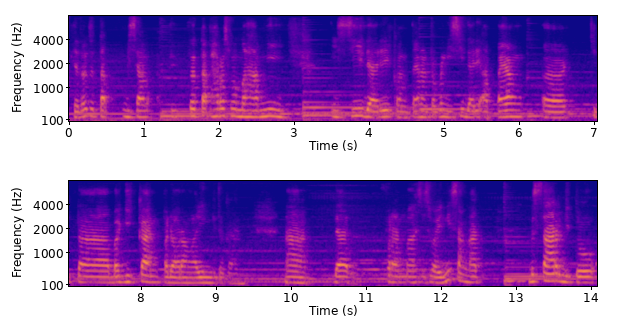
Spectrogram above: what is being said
kita tuh tetap bisa tetap harus memahami isi dari konten ataupun isi dari apa yang uh, kita bagikan pada orang lain gitu kan nah dan peran mahasiswa ini sangat besar gitu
